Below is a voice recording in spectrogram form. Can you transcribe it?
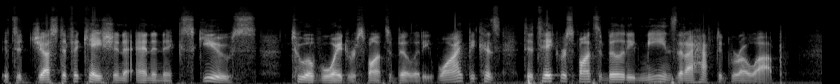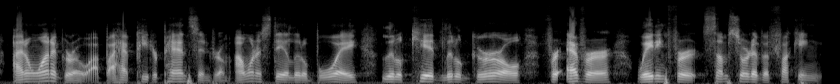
it's a justification and an excuse to avoid responsibility. Why? Because to take responsibility means that I have to grow up. I don't want to grow up. I have Peter Pan syndrome. I want to stay a little boy, little kid, little girl forever, waiting for some sort of a fucking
